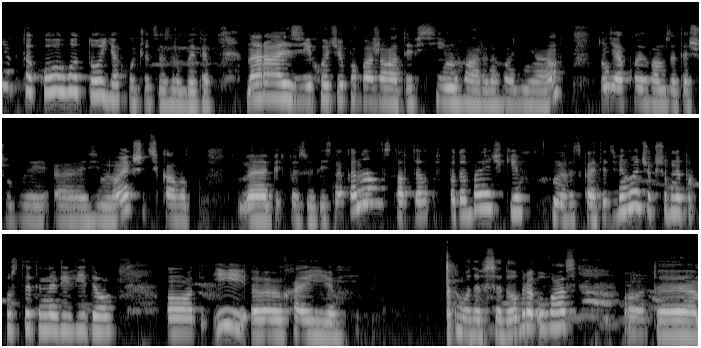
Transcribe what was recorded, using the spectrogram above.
як такого, то я хочу це зробити. Наразі хочу побажати всім гарного дня. Дякую вам за те, що ви е, зі мною. Якщо цікаво, е, підписуйтесь на канал, ставте вподобайки, натискайте дзвіночок, щоб не пропустити нові відео. От, і е, хай буде все добре у вас. От, е,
